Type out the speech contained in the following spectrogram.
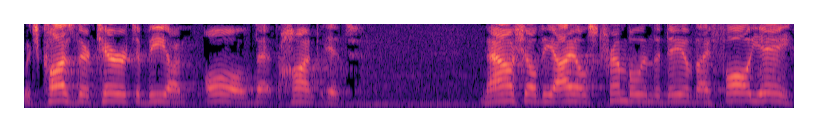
which caused their terror to be on all that haunt it. Now shall the isles tremble in the day of thy fall, yea,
